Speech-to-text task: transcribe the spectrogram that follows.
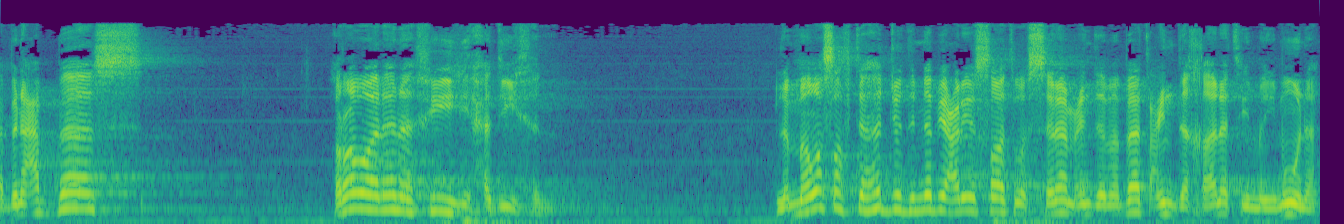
ابن عباس روى لنا فيه حديثا. لما وصف تهجد النبي عليه الصلاة والسلام عندما بات عند خالته ميمونة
